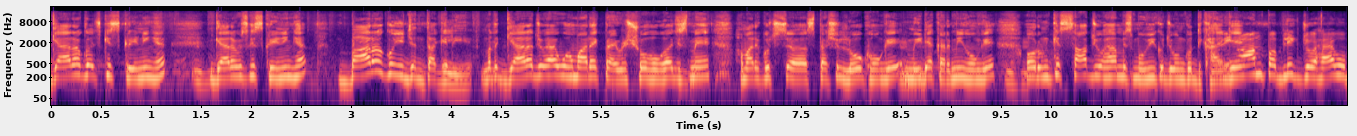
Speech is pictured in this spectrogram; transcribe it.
11 को इसकी स्क्रीनिंग है। 11 को इसकी स्क्रीनिंग है। 12 को ये जनता के लिए। मतलब 11 जो है वो हमारा एक प्राइवेट शो होगा जिसमें हमारे कुछ स्पेशल लोग होंगे मीडिया कर्मी होंगे और उनके साथ जो है हम इस मूवी को जो उनको दिखाएँगे। आम पब्लिक जो है वो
